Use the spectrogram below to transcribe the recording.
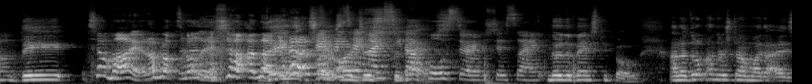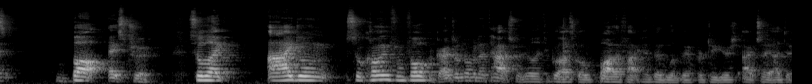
uh, they So am I, and I'm not Scottish. I'm like, They yeah, Every time I see that best. poster, it's just like. They're the best people, and I don't understand why that is, but it's true. So like, I don't. So coming from Falkirk, I don't have an attachment really to Glasgow, bar the fact I did live there for two years. Actually, I do.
